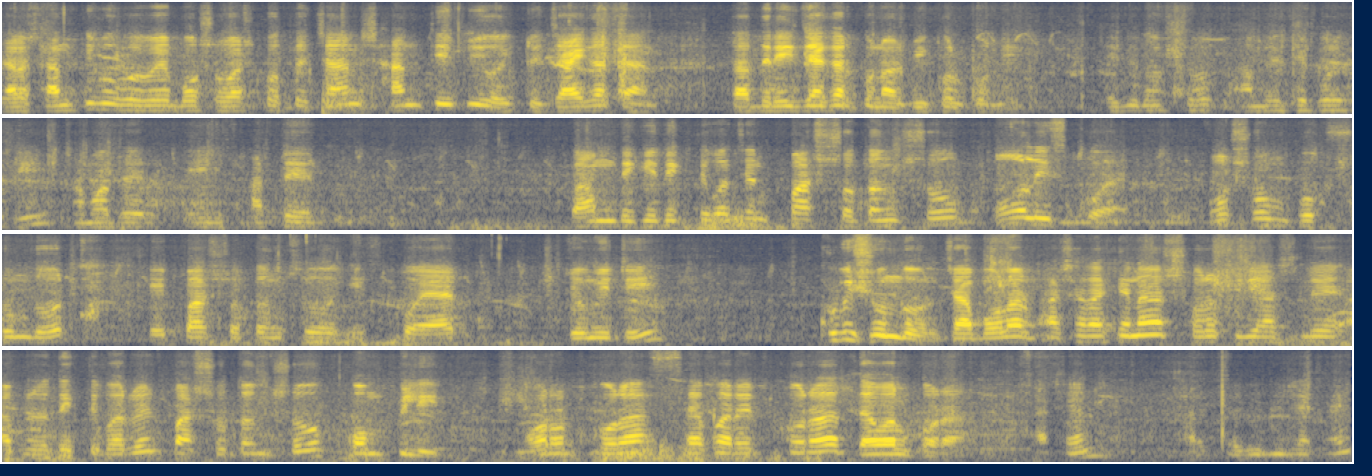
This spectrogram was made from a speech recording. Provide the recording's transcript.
যারা শান্তিপ্রিয়ভাবে বসবাস করতে চান, শান্তিপ্রিয় একটি জায়গা চান, তাদের এই জায়গার কোনো আর বিকল্প নেই। এই যে দর্শক, আমরা এসে পড়েছি আমাদের এই হাটের বাম দিকে দেখতে পাচ্ছেন পাঁচ শতাংশ অল স্কোয়ার অসম্ভব সুন্দর এই পাঁচ শতাংশ স্কোয়ার জমিটি। খুবই সুন্দর, যা বলার ভাষা রাখে না। সরাসরি আসলে আপনারা দেখতে পারবেন পাঁচ শতাংশ কমপ্লিট ভরট করা সেপারেট করা, দেওয়াল করা। আসেন, আরেকটা যদি এই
